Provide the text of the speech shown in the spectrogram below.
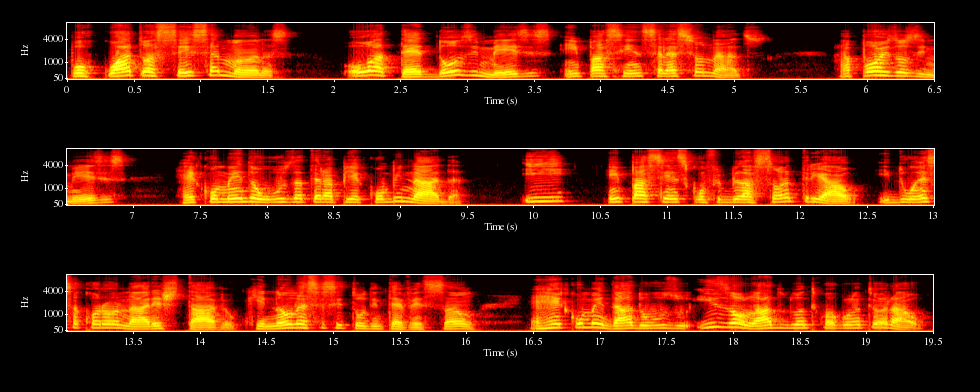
por 4 a 6 semanas ou até 12 meses em pacientes selecionados. Após 12 meses, recomendam o uso da terapia combinada e em pacientes com fibrilação atrial e doença coronária estável que não necessitou de intervenção, é recomendado o uso isolado do anticoagulante oral.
